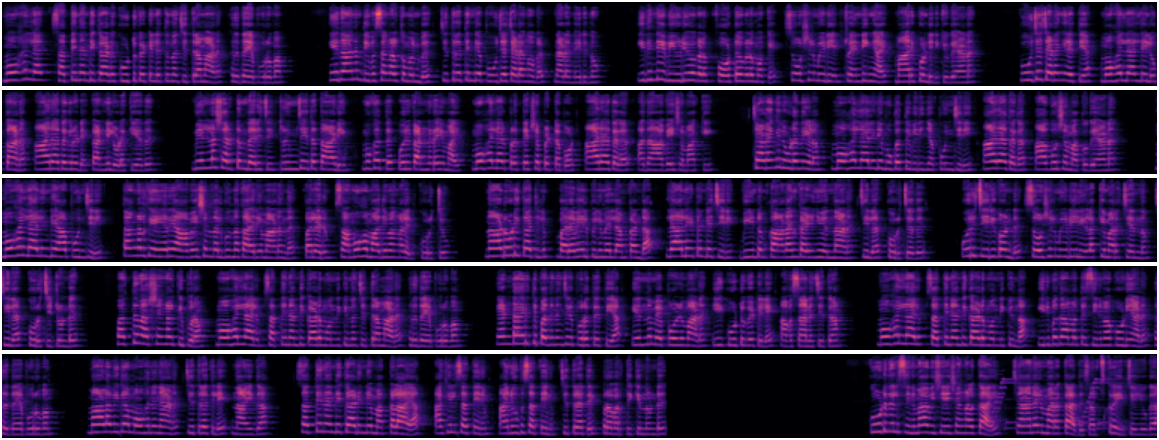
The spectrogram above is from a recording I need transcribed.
മോഹൻലാൽ സത്യൻ അന്തിക്കാട് കൂട്ടുകെട്ടിലെത്തുന്ന ചിത്രമാണ് ഹൃദയപൂർവം ഏതാനും ദിവസങ്ങൾക്ക് മുൻപ് ചിത്രത്തിന്റെ പൂജ ചടങ്ങുകൾ നടന്നിരുന്നു. ഇതിന്റെ വീഡിയോകളും ഫോട്ടോകളുമൊക്കെ സോഷ്യൽ മീഡിയയിൽ ട്രെൻഡിംഗ് ആയി മാറിക്കൊണ്ടിരിക്കുകയാണ്. പൂജ ചടങ്ങിലെത്തിയ മോഹൻലാലിന്റെ ലുക്കാണ് ആരാധകരുടെ കണ്ണിലുടക്കിയത്. വെള്ള ഷർട്ടും ധരിച്ച് ട്രിം ചെയ്ത താടിയും മുഖത്ത് ഒരു കണ്ണടയുമായി മോഹൻലാൽ പ്രത്യക്ഷപ്പെട്ടപ്പോൾ ആരാധകർ അത് ആവേശമാക്കി. ചടങ്ങിലുടനീളം മോഹൻലാലിന്റെ മുഖത്ത് വിരിഞ്ഞ പുഞ്ചിരി ആരാധകർ ആഘോഷമാക്കുകയാണ്. മോഹൻലാലിന്റെ ആ പുഞ്ചിരി തങ്ങൾക്ക് ഏറെ ആവേശം നൽകുന്ന കാര്യമാണെന്ന് പലരും സമൂഹ മാധ്യമങ്ങളിൽ കുറിച്ചു. നാടോടിക്കാറ്റിലും വരവേൽപ്പിലുമെല്ലാം കണ്ട ലാലേട്ടന്റെ ചിരി വീണ്ടും കാണാൻ കഴിഞ്ഞു എന്നാണ് ചിലർ കുറിച്ചത്. ഒരു ചിരി കൊണ്ട് സോഷ്യൽ മീഡിയയിൽ ഇളക്കി മറിച്ചെന്നും ചിലർ കുറിച്ചിട്ടുണ്ട്. പത്ത് വർഷങ്ങൾക്കിപ്പുറം മോഹൻലാലും സത്യൻ അന്തിക്കാടും ഒന്നിക്കുന്ന ചിത്രമാണ് ഹൃദയപൂർവം. രണ്ടായിരത്തി പതിനഞ്ചിൽ പുറത്തെത്തിയ എന്നും എപ്പോഴുമാണ് ഈ കൂട്ടുകെട്ടിലെ അവസാന ചിത്രം. മോഹൻലാലും സത്യനന്തിക്കാടും ഒന്നിക്കുന്ന ഇരുപതാമത്തെ സിനിമ കൂടിയാണ് ഹൃദയപൂർവം മാളവിക മോഹനനാണ് ചിത്രത്തിലെ നായിക. സത്യനന്തിക്കാടിന്റെ മക്കളായ അഖിൽ സത്യനും അനൂപ് സത്യനും ചിത്രത്തിൽ പ്രവർത്തിക്കുന്നുണ്ട്. കൂടുതൽ സിനിമാ വിശേഷങ്ങൾക്കായി ചാനൽ മറക്കാതെ സബ്സ്ക്രൈബ് ചെയ്യുക.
